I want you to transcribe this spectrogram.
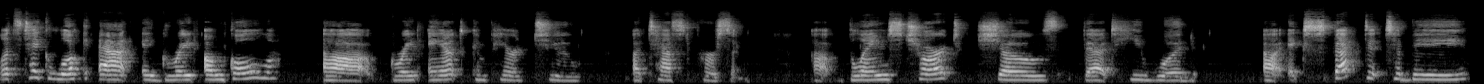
Let's take a look at a great uncle, uh, great aunt compared to a test person. Uh, Blaine's chart shows that he would uh, expect it to be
